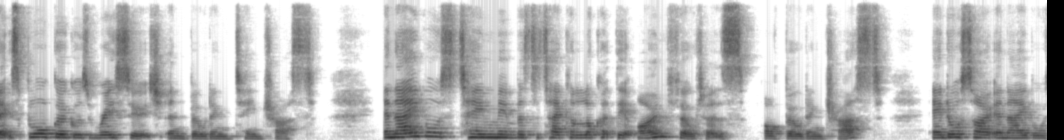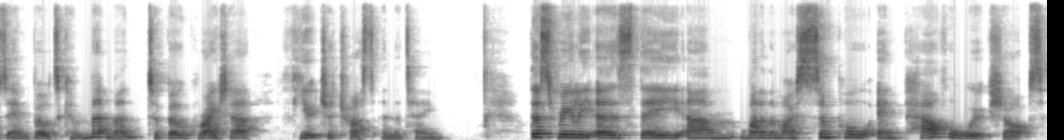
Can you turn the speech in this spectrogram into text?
explore Google's research in building team trust, enables team members to take a look at their own filters of building trust, and also enables and builds commitment to build greater future trust in the team. This really is the um, one of the most simple and powerful workshops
